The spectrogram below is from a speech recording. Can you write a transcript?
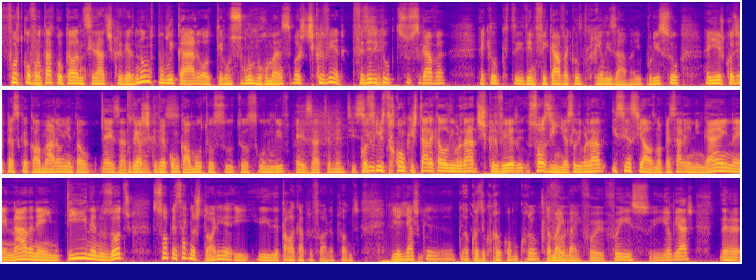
foste confrontado com aquela necessidade de escrever, não de publicar ou de ter um segundo romance, mas de escrever, de fazer Sim. aquilo que te sossegava, aquilo que te identificava, aquilo que te realizava. E por isso aí as coisas parece que acalmaram e então É pudeste escrever isso. com calma o teu, o teu segundo livro. É exatamente isso. Conseguiste reconquistar aquela liberdade de escrever sozinho, essa liberdade essencial, não pensar em ninguém, nem em nada, nem em ti, nem nos outros, só pensar na história e, e deitá-la cá para fora, pronto. E aí acho que a coisa correu como correu, também foi, bem. Foi, foi isso. E aliás, eh,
